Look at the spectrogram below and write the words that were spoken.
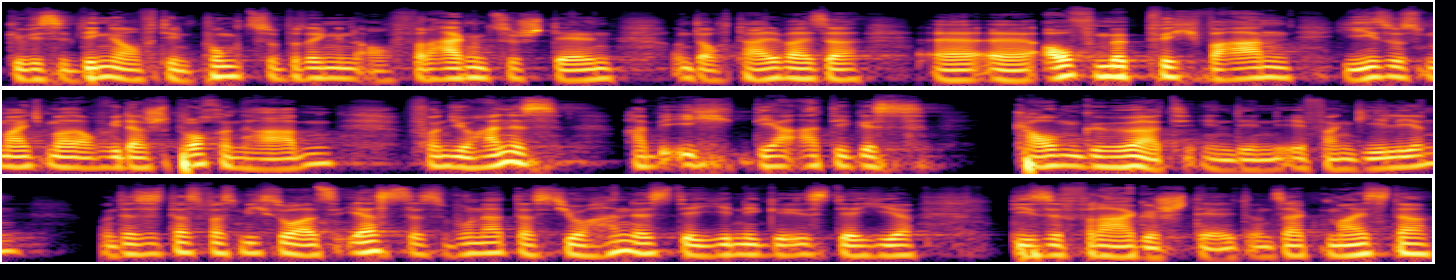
gewisse Dinge auf den Punkt zu bringen, auch Fragen zu stellen und auch teilweise äh, äh aufmüpfig waren, Jesus manchmal auch widersprochen haben. Von Johannes habe ich derartiges kaum gehört in den Evangelien. Und das ist das, was mich so als erstes wundert, dass Johannes derjenige ist, der hier diese Frage stellt und sagt, Meister,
